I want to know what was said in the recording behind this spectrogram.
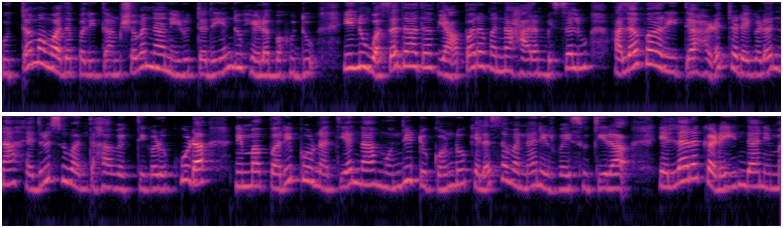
ಉತ್ತಮವಾದ ಫಲಿತಾಂಶವನ್ನು ನೀಡುತ್ತದೆ ಎಂದು ಹೇಳಬಹುದು. ಇನ್ನು ಹೊಸದಾದ ವ್ಯಾಪಾರವನ್ನು ಆರಂಭಿಸಲು ಹಲವಾರು ರೀತಿಯ ಅಡೆತಡೆಗಳನ್ನು ಎದುರಿಸುವಂತಹ ವ್ಯಕ್ತಿಗಳು ಕೂಡ ನಿಮ್ಮ ಪರಿಪೂರ್ಣತೆಯನ್ನು ಮುಂದಿಟ್ಟುಕೊಂಡು ಕೆಲಸವನ್ನು ನಿರ್ವಹಿಸುತ್ತೀರಾ? ಎಲ್ಲರ ಕಡೆಯಿಂದ ನಿಮ್ಮ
